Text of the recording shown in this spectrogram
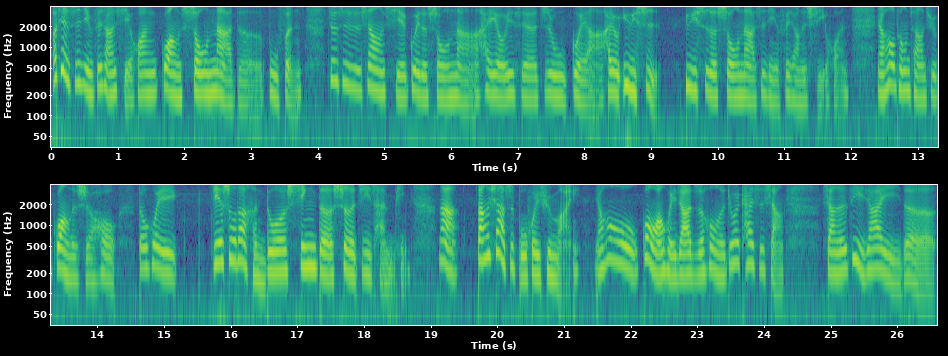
而且石井非常喜欢逛收纳的部分，就是像鞋柜的收纳，还有一些置物柜啊，还有浴室浴室的收纳，石井也非常的喜欢。然后通常去逛的时候，都会接收到很多新的设计产品。那当下是不会去买，然后逛完回家之后呢，就会开始想。想着自己家里的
